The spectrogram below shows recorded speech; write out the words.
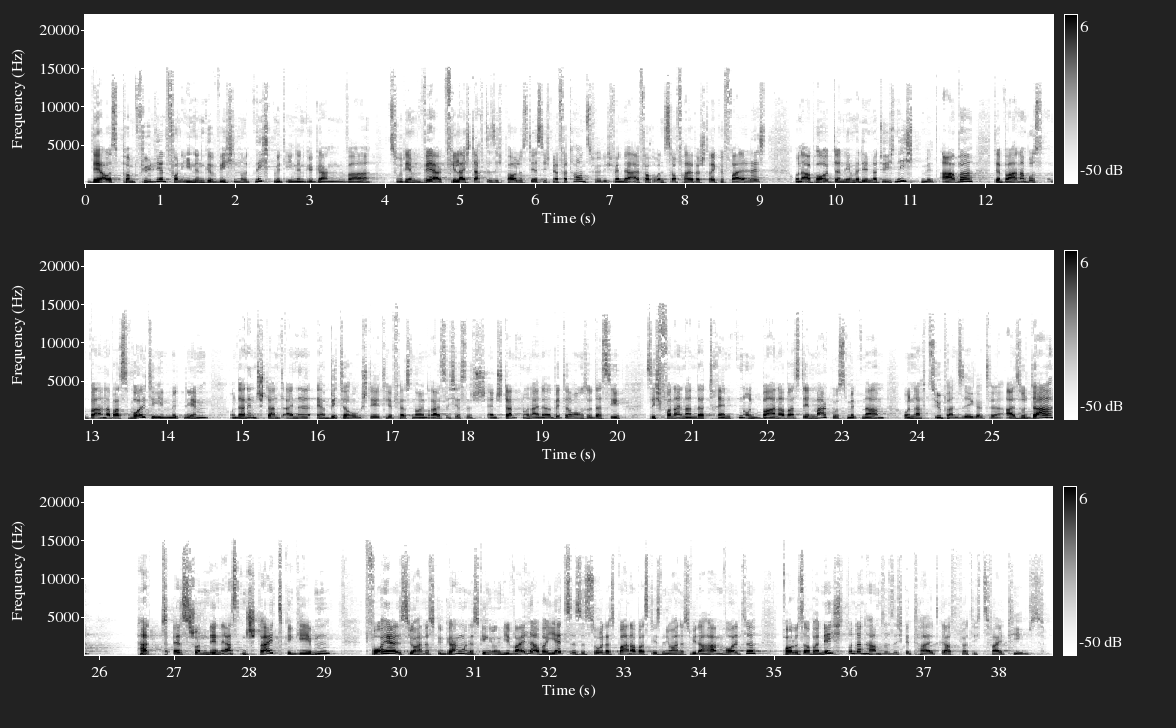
der aus Pamphylien von ihnen gewichen und nicht mit ihnen gegangen war zu dem Werk. Vielleicht dachte sich Paulus, der ist nicht mehr vertrauenswürdig. Wenn der einfach uns auf halber Strecke fallen lässt und abhaut, dann nehmen wir den natürlich nicht mit. Aber der Barnabas, Barnabas wollte ihn mitnehmen und dann entstand eine Erbitterung, steht hier, Vers 39. Es entstand nun eine Erbitterung, sodass sie sich voneinander trennten und Barnabas den Markus mitnahm und nach Zypern segelte. Also da hat es schon den ersten Streit gegeben Vorher ist Johannes gegangen und es ging irgendwie weiter, aber jetzt ist es so, dass Barnabas diesen Johannes wieder haben wollte, Paulus aber nicht und dann haben sie sich geteilt. Gab es plötzlich zwei Teams.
